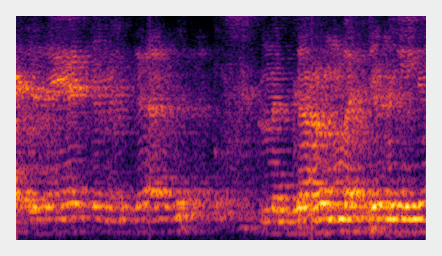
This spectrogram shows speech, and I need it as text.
എഴുന്നേറ്റ് നിൽക്കാൻ നിൽക്കാൻ പറ്റണില്ല.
